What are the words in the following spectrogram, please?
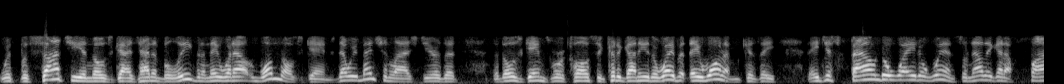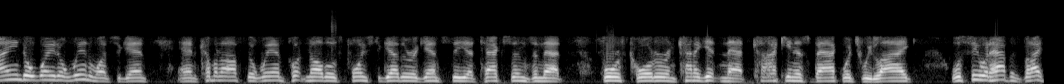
with Bisaccia and those guys hadn't believed it, and they went out and won those games. Now we mentioned last year that, that those games were close; it could have gone either way, but they won them because they they just found a way to win. So now they got to find a way to win once again. And coming off the win, putting all those points together against the uh, Texans and that fourth quarter, and kind of getting that cockiness back, which we like. We'll see what happens, but I.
